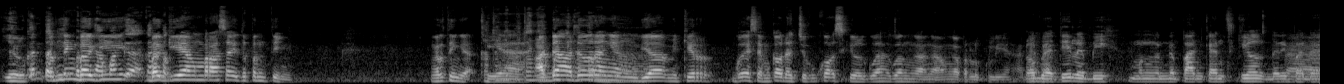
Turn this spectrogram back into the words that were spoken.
ya lu kan Penting bagi enggak? Kan bagi yang merasa itu penting. Ngerti nggak? Iya. Ada ada orang yang enggak? dia mikir gue SMK udah cukup kok skill gue, gue nggak nggak nggak perlu kuliah. Ada Oh kan? berarti lebih mengedepankan skill daripada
